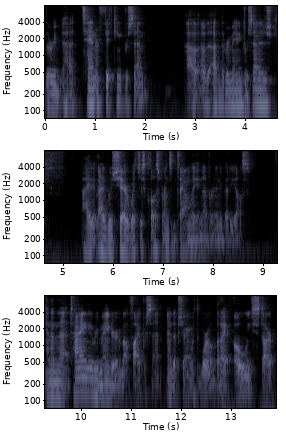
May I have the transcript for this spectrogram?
the uh, 10 or 15% of, of the remaining percentage, I, I would share with just close friends and family and never anybody else. And then that tiny remainder, about 5%, end up sharing with the world. But I always start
